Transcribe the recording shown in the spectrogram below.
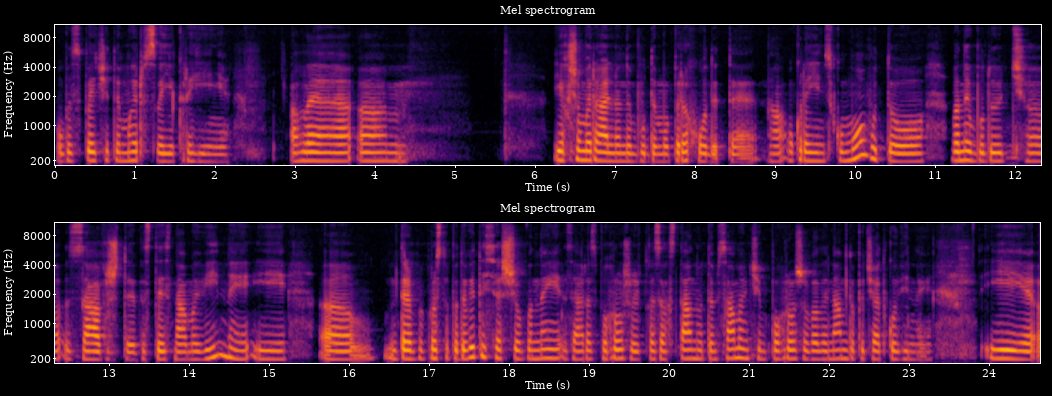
убезпечити мир в своїй країні. Але ем, якщо ми реально не будемо переходити на українську мову, то вони будуть е, завжди вести з нами війни, і е, треба просто подивитися, що вони зараз погрожують Казахстану тим самим, чим погрожували нам до початку війни. І е,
